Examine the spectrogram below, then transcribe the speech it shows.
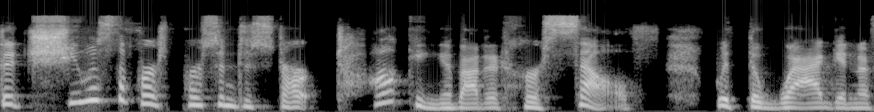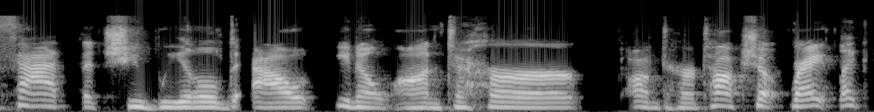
that she was the first person to start talking about it herself with the wagon of fat that she wheeled out, you know, onto her onto her talk show, right? Like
